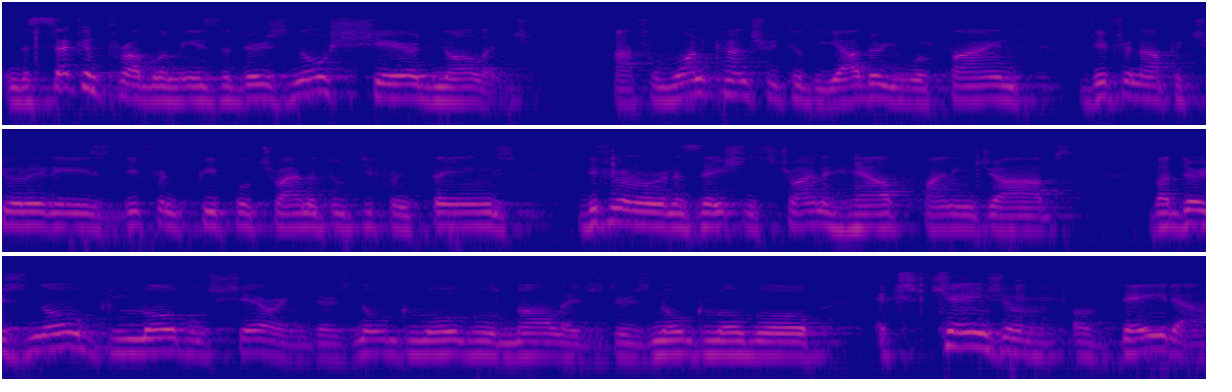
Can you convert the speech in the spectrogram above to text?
And the second problem is that there's no shared knowledge. Uh, from one country to the other, you will find different opportunities, different people trying to do different things, different organizations trying to help finding jobs. But there's no global sharing. There's no global knowledge. There's no global exchange of, of data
